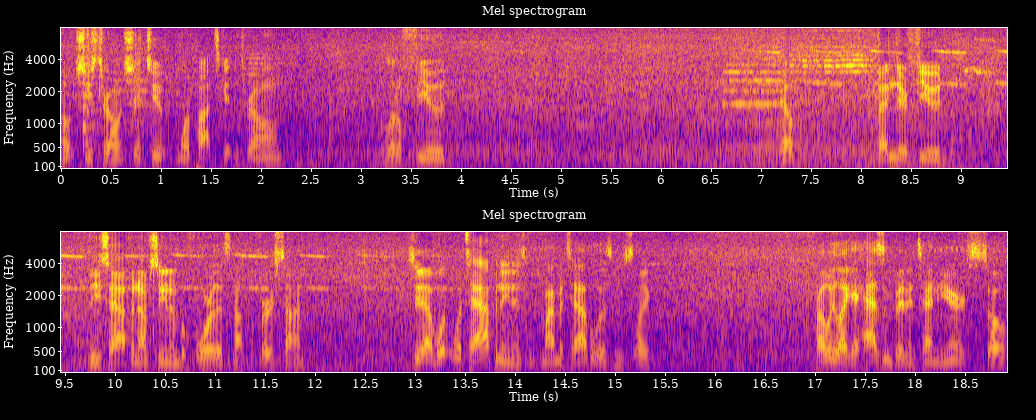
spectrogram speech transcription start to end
Oh, she's throwing shit too. More pots getting thrown. A little feud. Yep. Vendor feud. These happen. I've seen them before. That's not the first time. So yeah, what, what's happening is my metabolism's like probably like it hasn't been in 10 years. So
